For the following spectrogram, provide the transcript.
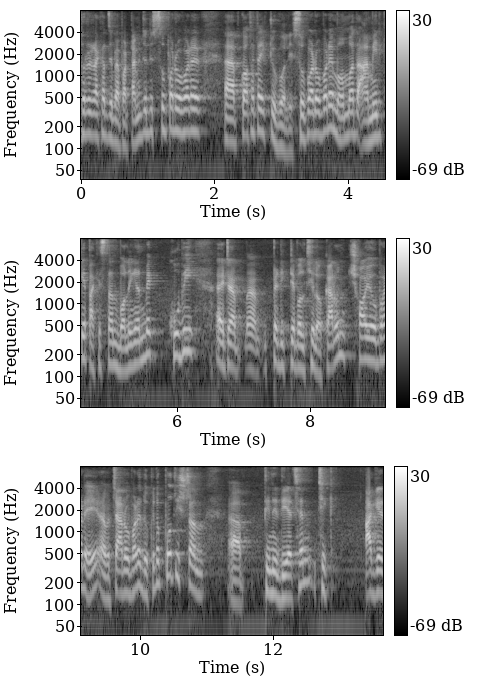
ধরে রাখার যে ব্যাপারটা। আমি যদি সুপার ওভারের কথাটা একটু বলি। সুপার ওভারে মোহাম্মদ আমিরকে পাকিস্তান বোলিং আনবে খুবই এটা প্রেডিক্টেবল ছিল। কারণ ছয় ওভারে চার ওভারে দুঃখিত, পঁচিশ রান তিনি দিয়েছেন ঠিক আগের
